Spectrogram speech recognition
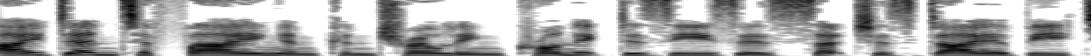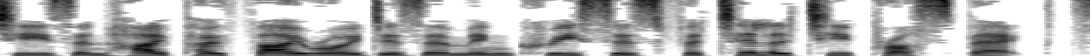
Identifying and controlling chronic diseases such as diabetes and hypothyroidism increases fertility prospects.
